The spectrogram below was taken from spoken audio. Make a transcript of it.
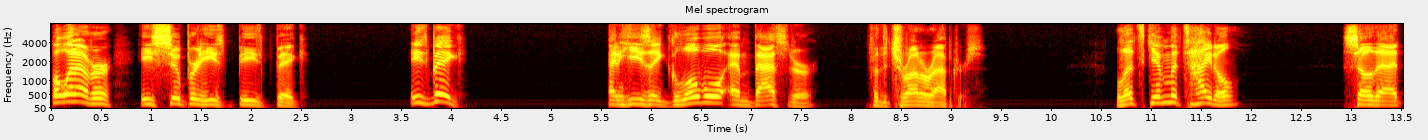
but whatever. He's super. He's he's big. He's big, and he's a global ambassador for the Toronto Raptors. Let's give him a title so that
